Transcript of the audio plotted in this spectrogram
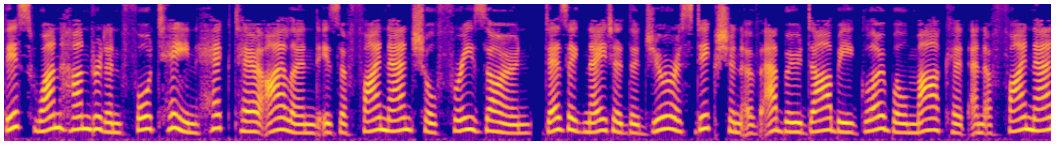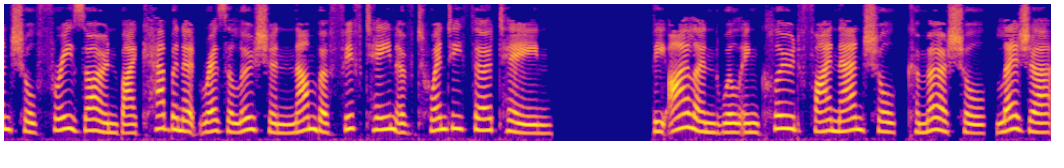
This 114-hectare island is a financial free zone, designated the jurisdiction of Abu Dhabi Global Market and a financial free zone by Cabinet Resolution No. 15 of 2013. The island will include financial, commercial, leisure,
